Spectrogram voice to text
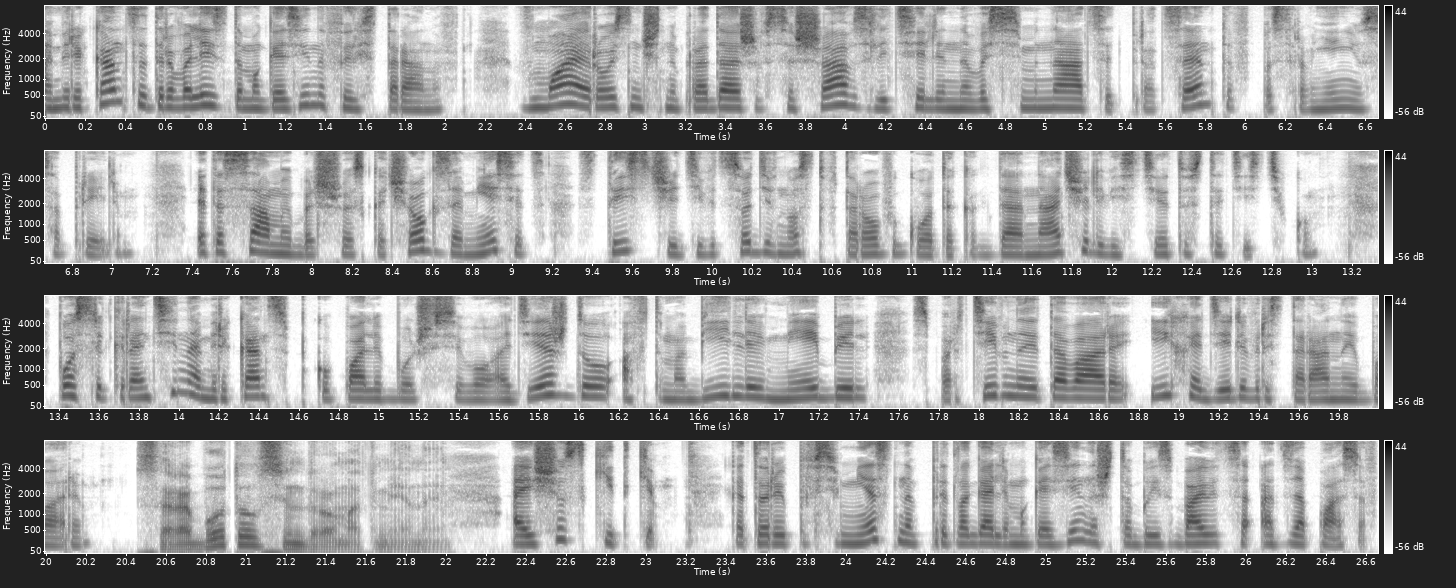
Американцы дорвались до магазинов и ресторанов. В мае розничные продажи в США взлетели на 18% по сравнению с апрелем. Это самый большой скачок за месяц с 1992 года, когда начали вести эту статистику. После карантина американцы покупали больше всего одежду, автомобили, мебель, спортивные товары и ходили в рестораны и бары. Сработал синдром отмены. А еще скидки, которые повсеместно предлагали магазины, чтобы избавиться от запасов.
